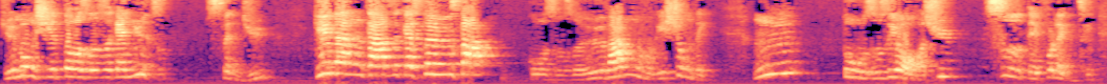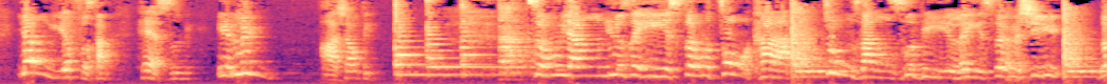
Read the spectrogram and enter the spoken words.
朱梦溪都是是个女子，生驹，给人家是个生杀，可是是二房五的兄弟，嗯，都是要许死得不认真，养也不上，还是呢一领。阿晓得，中央女人手早看，中上是比雷手细，落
